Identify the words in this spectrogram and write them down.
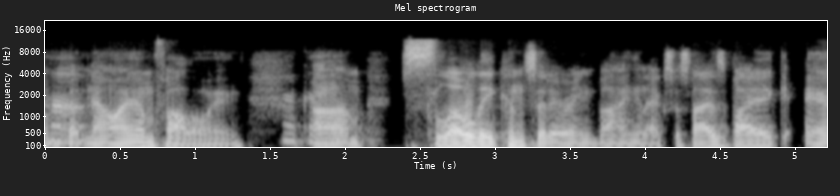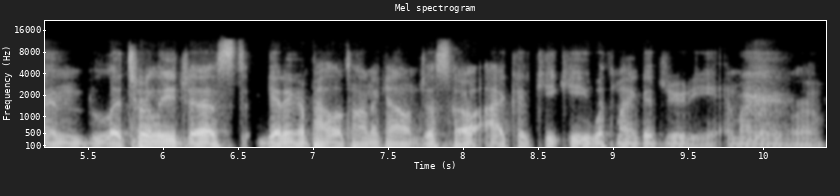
Uh-huh. but now I am following. okay. Um, slowly considering buying an exercise bike and literally just getting a Peloton account just so I could kiki with my good Judy in my living room.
